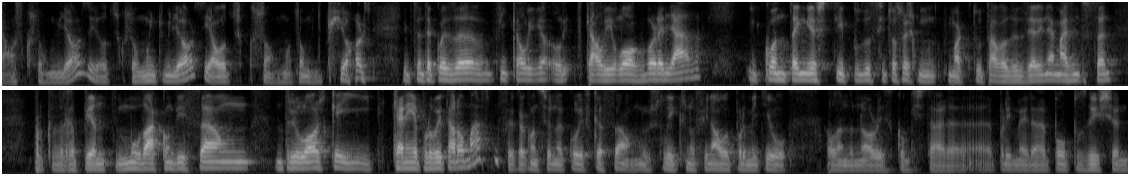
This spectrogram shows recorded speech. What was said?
há uns que são melhores e outros que são muito melhores e há outros que são, são muito piores. E portanto a coisa fica ali, fica ali logo baralhada. E quando tem este tipo de situações como, como a que tu estavas a dizer ainda é mais interessante porque de repente muda a condição meteorológica e querem aproveitar ao máximo, foi o que aconteceu na qualificação, nos slicks no final o que permitiu a Lando Norris conquistar a primeira pole position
